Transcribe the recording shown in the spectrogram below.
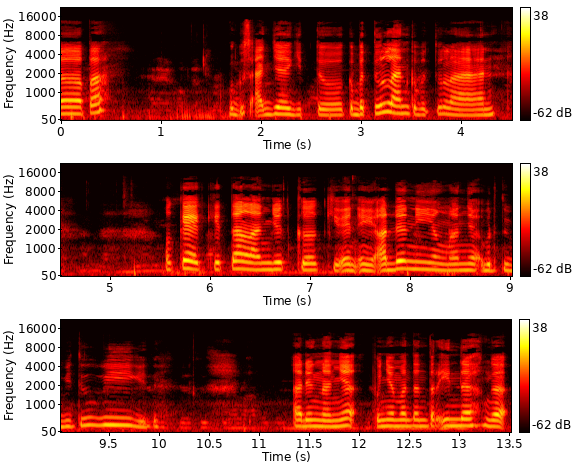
eh, apa? Bagus aja gitu. Kebetulan kebetulan. Oke kita lanjut ke Q&A ada nih yang nanya bertubi-tubi gitu. Ada yang nanya punya mantan terindah nggak?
